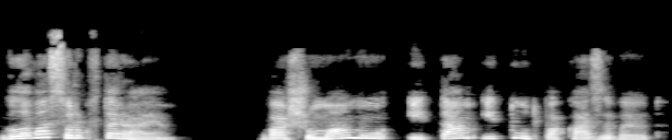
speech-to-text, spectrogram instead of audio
Глава 42. Вашу маму и там, и тут показывают.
